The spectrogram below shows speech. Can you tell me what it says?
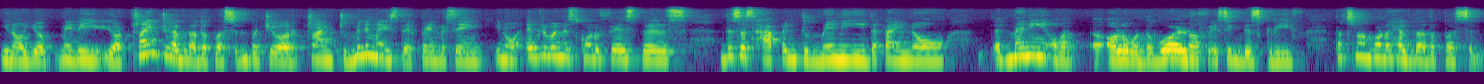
You know you're maybe you're trying to help the other person but you're trying to minimize their pain by saying you know everyone is going to face this. This has happened to many that i know many or uh, all over the world are facing this grief. That's not going to help the other person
